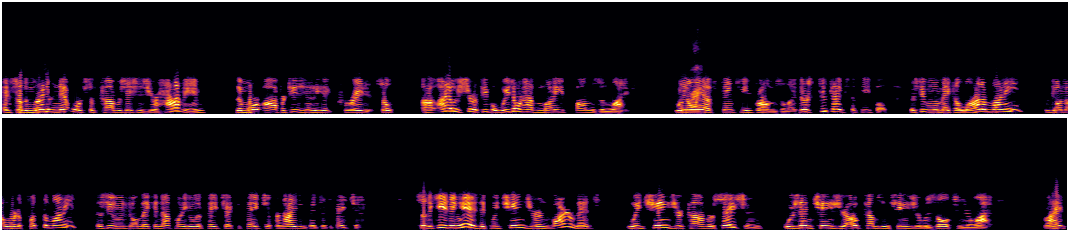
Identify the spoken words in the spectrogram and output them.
And so the more networks of conversations you're having, the more opportunities are going to get created. So uh, I always share with people, we don't have money problems in life. We right. only have thinking problems in life. There's two types of people. There's people who make a lot of money who don't know where to put the money. There's people who don't make enough money who live paycheck to paycheck or not even paycheck to paycheck. So the key thing is if we change your environment, we change your conversation, which then change your outcomes and change your results in your life. Right.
